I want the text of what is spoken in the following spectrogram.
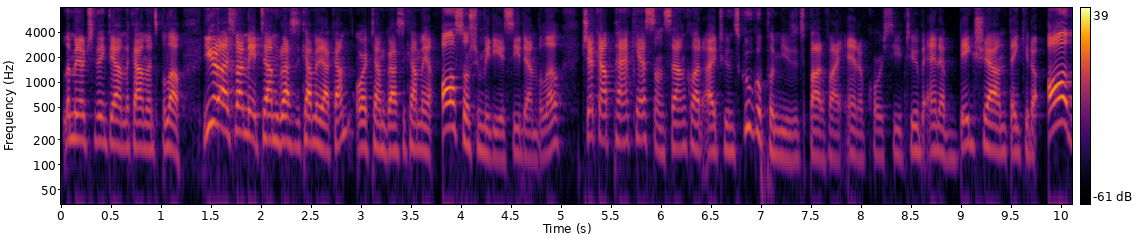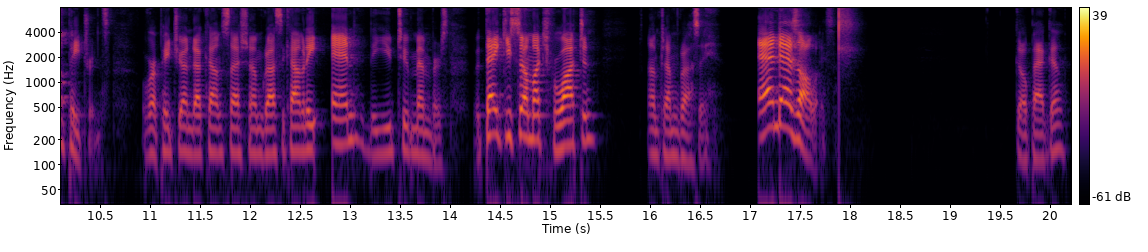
Let me know what you think down in the comments below. You guys find me at TomGrossiComedy.com or TomGrossiComedy on all social media. See down below. Check out podcasts on SoundCloud, iTunes, Google Play Music, Spotify, and of course YouTube. And a big shout and thank you to all the patrons over at patreon.com slash Comedy and the YouTube members. But thank you so much for watching. I'm Tom Grossi. And as always, go Pack Go.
